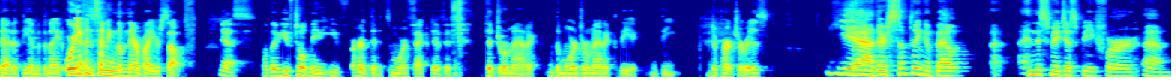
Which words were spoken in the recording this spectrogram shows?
bed at the end of the night, or even sending them there by yourself. Yes. Although you've told me you've heard that it's more effective if the dramatic, the more dramatic the the departure is. Yeah, there's something about, uh, and this may just be for um,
